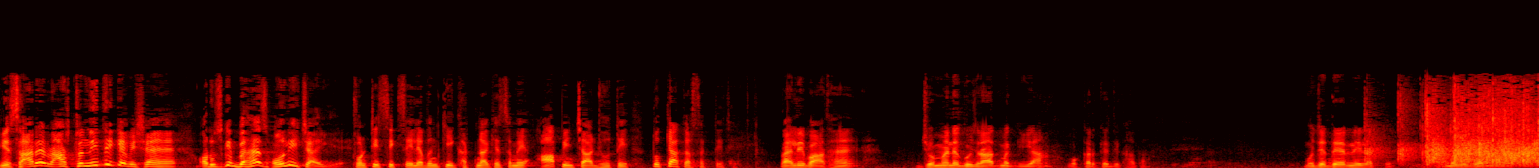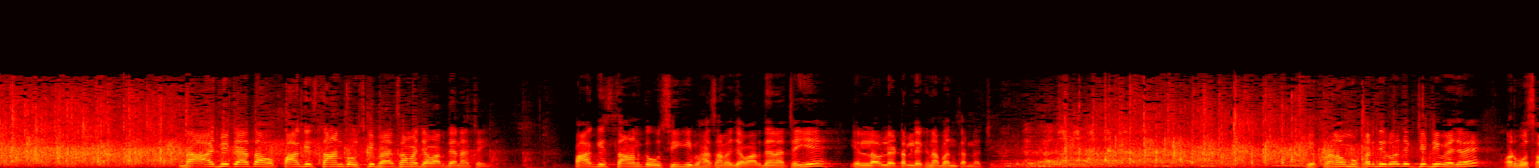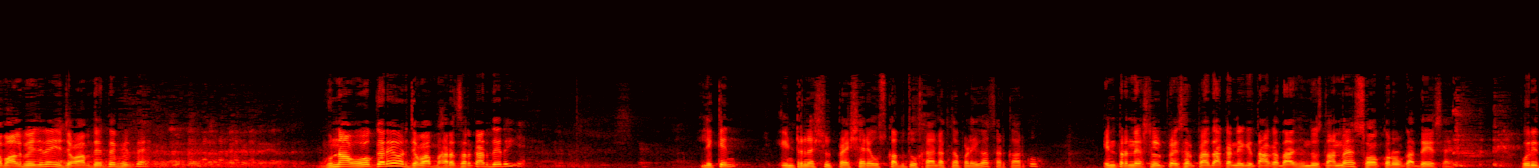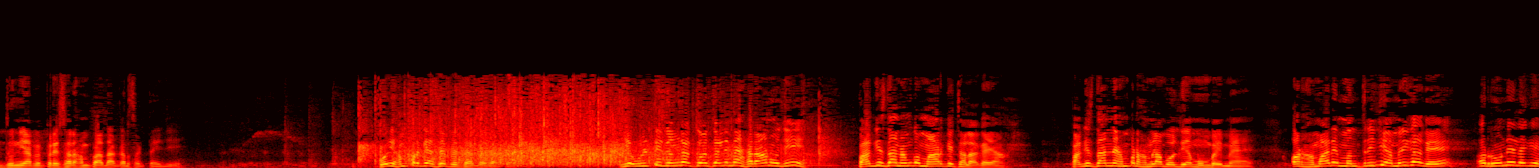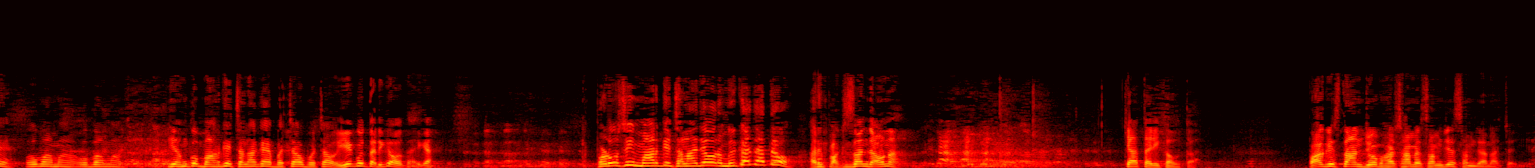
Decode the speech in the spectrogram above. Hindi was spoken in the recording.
ये सारे राष्ट्रनीति के विषय हैं और उसकी बहस होनी चाहिए। 2611 की घटना के समय आप इंचार्ज होते तो क्या कर सकते थे? पहली बात है जो मैंने गुजरात में किया वो करके दिखा था मुझे देर नहीं लगती। मुझे देर नहीं लगती। मैं आज भी कहता हूँ पाकिस्तान को उसकी भाषा में जवाब देना चाहिए। पाकिस्तान को उसी की भाषा में जवाब देना चाहिए। ये लव लेटर लिखना बंद करना चाहिए। ये प्रणब मुखर्जी रोज एक चिट्ठी भेज रहे हैं और वो सवाल भेज रहे हैं ये जवाब देते फिरते हैं। गुना वो करे और जवाब भारत सरकार दे रही है। लेकिन इंटरनेशनल प्रेशर है उसका भी तो ख्याल रखना पड़ेगा सरकार को। इंटरनेशनल प्रेशर पैदा करने की ताकत आज हिंदुस्तान में सौ करोड़ का देश है। पूरी दुनिया पे प्रेशर हम पैदा कर सकते हैं जी। कोई हम पर कैसे प्रेशर पैदा करे? ये उल्टी गंगा क्यों चले? मैं हैरान हूँ जी। पाकिस्तान हमको मार के चला गया। पाकिस्तान ने हम पर हमला बोल दिया मुंबई में। और हमारे मंत्री जी अमेरिका गए और रोने लगे ओबामा ओबामा ये हमको मार के चला गया बचाओ बचाओ। ये कोई तरीका होता है क्या? पड़ोसी मार के चला जाओ और अमेरिका जाते हो? अरे पाकिस्तान जाओ ना। क्या तरीका होता? पाकिस्तान जो भाषा में समझे समझाना चाहिए।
